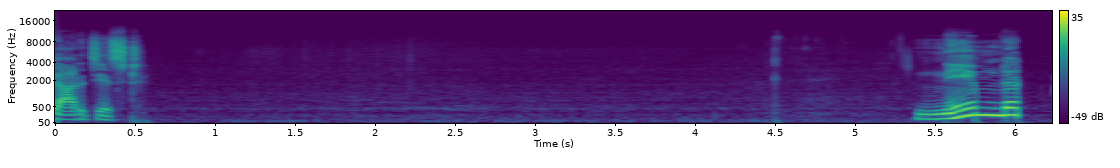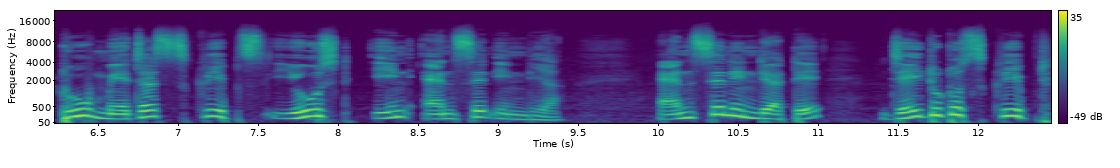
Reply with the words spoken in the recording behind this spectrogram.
largest. Name the two major scripts used in ancient India. Ancient ইন্ডিয়াতে যেই দুটো স্ক্রিপ্ট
